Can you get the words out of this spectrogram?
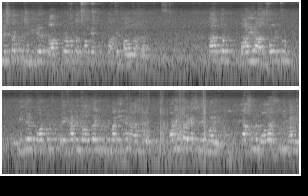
চেষ্টা করেছি নিজের আপ্রাণতার সঙ্গে তাকে ভালোবাসা। তারপর বাড়ি আসব, একটু নিজের একটু এখানে জলপাইগুড়িতে বাড়ি এখানে আসব। অনেকবার গেছি দেব ঘরে তার সঙ্গে বলার সুযোগ হয়নি।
